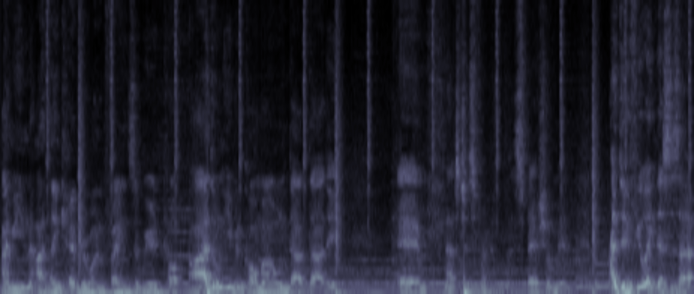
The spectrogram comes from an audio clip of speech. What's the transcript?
I mean, I think everyone finds it weird. Call- I don't even call my own dad daddy. Um, that's just for special men. I do feel like this is a.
